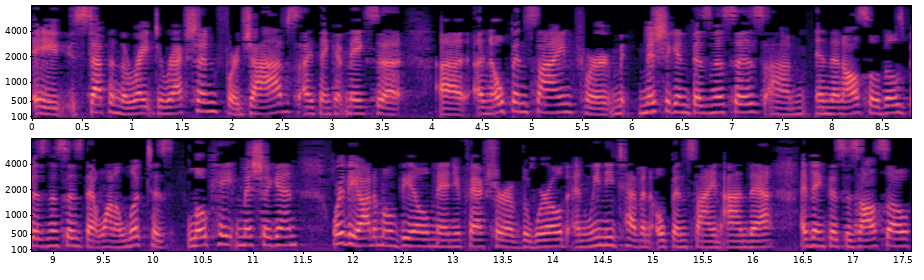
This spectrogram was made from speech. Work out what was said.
a step in the right direction for jobs. I think it makes a, uh, an open sign for Mi- Michigan businesses um, and then also those businesses that want to look to locate in Michigan. We're the automobile manufacturer of the world and we need to have an open sign on that. I think this is also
